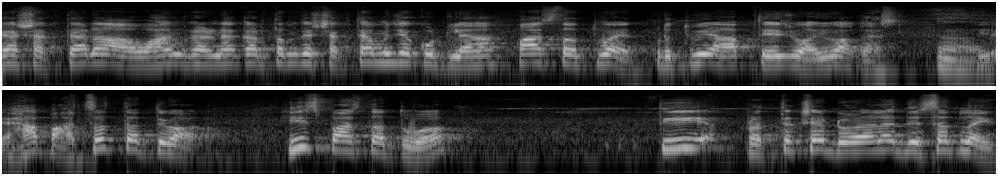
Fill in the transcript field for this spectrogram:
या शक्त्यांना आवाहन करण्याकरता म्हणजे शक्त्या म्हणजे कुठल्या? पाच तत्व आहेत. पृथ्वी आप तेज वायू आकाश. हा. पाचच तत्व हीच पाच तत्व ती प्रत्यक्ष डोळ्याला दिसत नाहीत.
